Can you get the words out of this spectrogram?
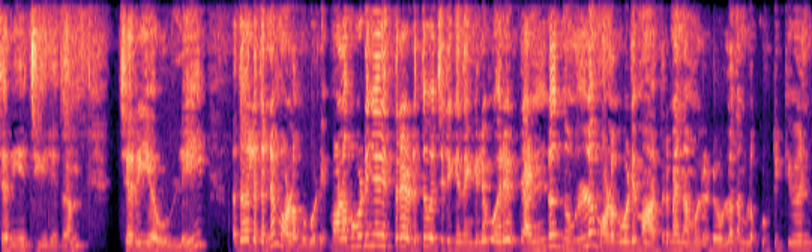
ചെറിയ ജീരകം ചെറിയ ഉള്ളി അതുപോലെ തന്നെ മുളക് പൊടി. മുളക് പൊടി ഞാൻ ഇത്ര എടുത്തു വെച്ചിരിക്കുന്നെങ്കിലും ഒരു രണ്ട് നുള്ളു മുളക് പൊടി മാത്രമേ നമ്മൾ ഇടുള്ളൂ. നമ്മൾ കുട്ടിക്ക് വേണ്ടി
